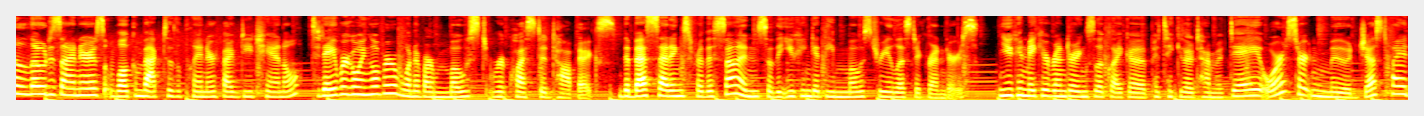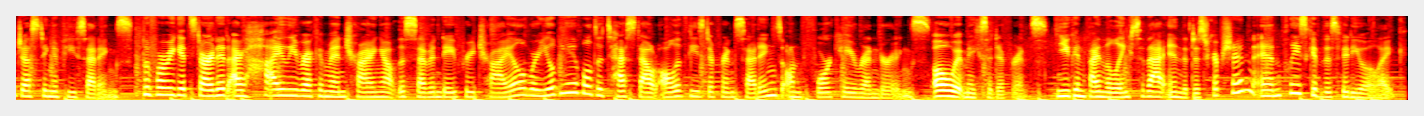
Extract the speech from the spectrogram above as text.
Hello designers, welcome back to the Planner 5D channel. Today we're going over one of our most requested topics, the best settings for the sun so that you can get the most realistic renders. You can make your renderings look like a particular time of day or a certain mood just by adjusting a few settings. Before we get started, I highly recommend trying out the 7-day free trial where you'll be able to test out all of these different settings on 4K renderings. Oh, it makes a difference. You can find the link to that in the description and please give this video a like.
